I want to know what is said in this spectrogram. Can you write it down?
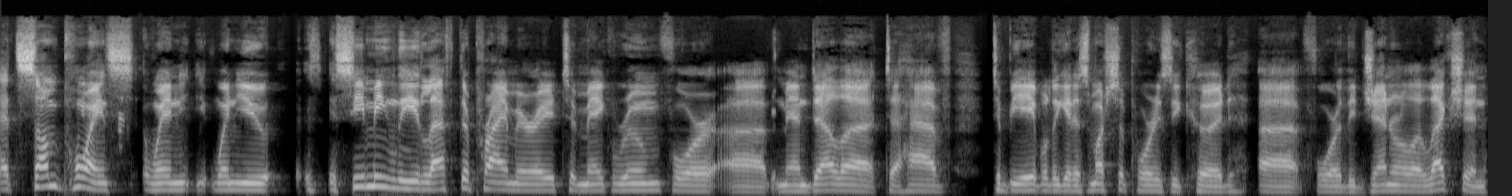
at some points, when when you seemingly left the primary to make room for uh, Mandela to have to be able to get as much support as he could uh, for the general election,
